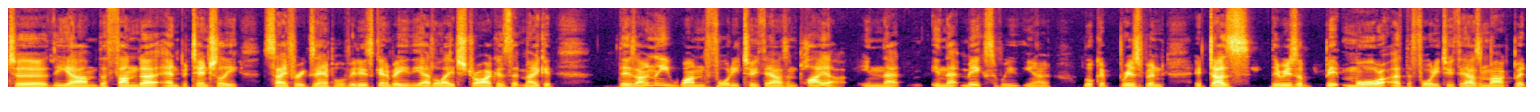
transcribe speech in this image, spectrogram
to the um, the Thunder and potentially, say for example, if it is going to be the Adelaide Strikers that make it, there's only one 42,000 player in that in that mix. If we you know look at Brisbane, it does there is a bit more at the 42,000 mark, but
